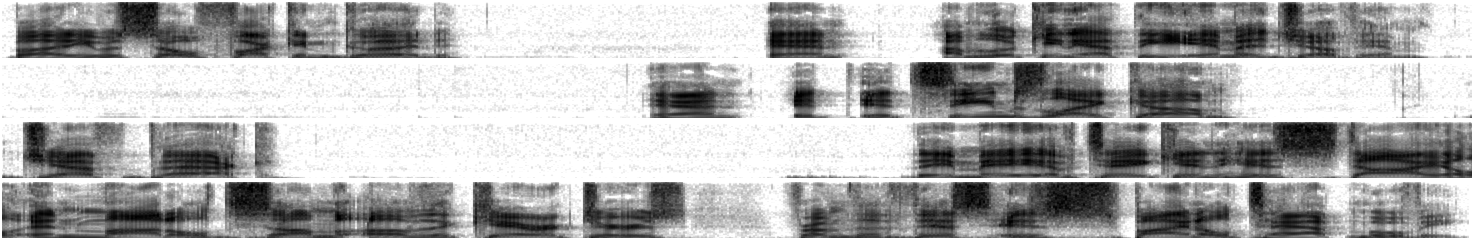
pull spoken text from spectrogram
but he was so fucking good. And I'm looking at the image of him, and it it seems like um, Jeff Beck. They may have taken his style and modeled some of the characters from the This Is Spinal Tap movie.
